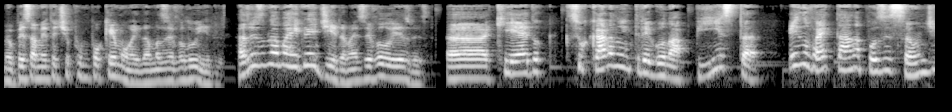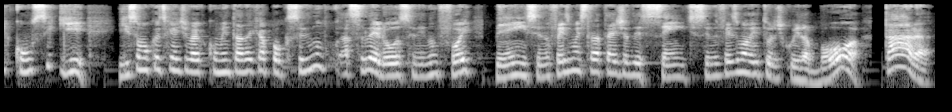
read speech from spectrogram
Meu pensamento é tipo um Pokémon, ele dá umas evoluídas. Às vezes dá uma regredida, mas evolui às vezes. Ah, que é do. Se o cara não entregou na pista, ele não vai estar tá na posição de conseguir. Isso é uma coisa que a gente vai comentar daqui a pouco. Se ele não acelerou, se ele não foi bem, se ele não fez uma estratégia decente, se ele não fez uma leitura de corrida boa, cara,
